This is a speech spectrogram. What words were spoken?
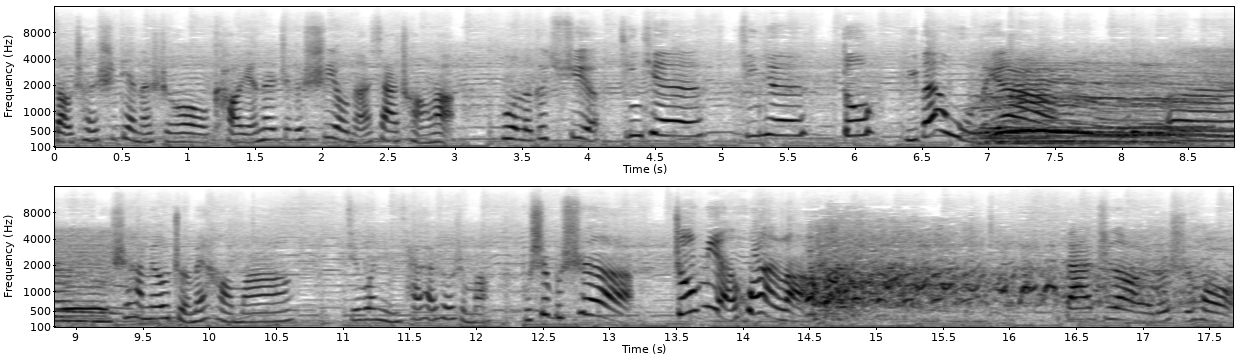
早晨十点的时候，考研的这个室友呢下床了。我了个去！今天今天都礼拜五了呀。嗯，你是还没有准备好吗？结果你们猜他说什么？不是不是，周面换了。大家知道，有的时候，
